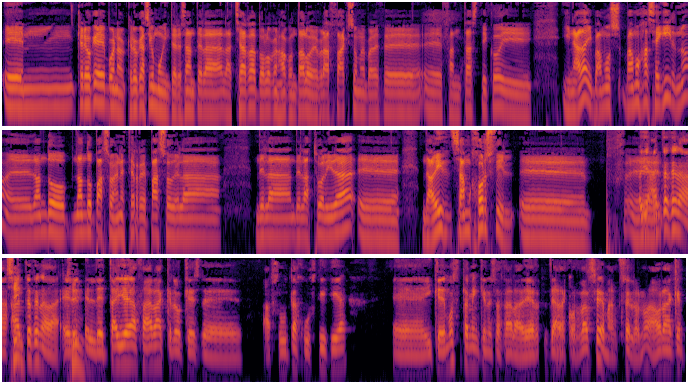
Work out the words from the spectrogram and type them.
Eh, creo que bueno, creo que ha sido muy interesante la, la charla, todo lo que nos ha contado de Brad Faxon me parece eh, fantástico y, y nada y vamos vamos a seguir, ¿no? Eh, dando dando pasos en este repaso de la de la, de la actualidad. Eh, David, Sam Horsfield. Eh, Oye, eh, antes de nada, sí. antes de nada, el, Sí. el detalle de Azara creo que es de absoluta justicia. eh, y que demuestra también quién es Azara, de, de recordarse de Marcelo, ¿no? Ahora que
